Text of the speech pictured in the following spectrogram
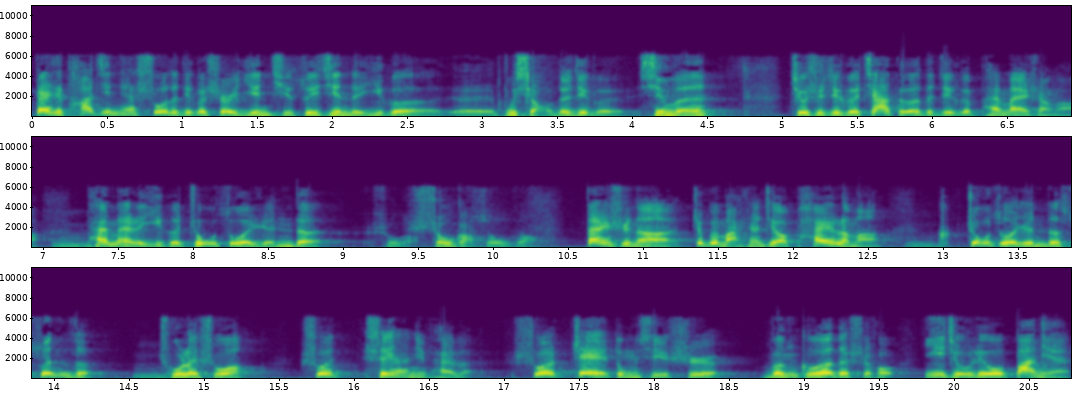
但是他今天说的这个事儿引起最近的一个呃不小的这个新闻，就是这个嘉德的这个拍卖上啊，拍卖了一个周作人的手稿手稿手稿。但是呢，这不马上就要拍了吗？周作人的孙子出来说说谁让你拍了？说这东西是文革的时候，一九六八年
